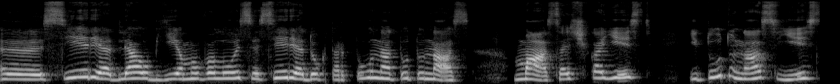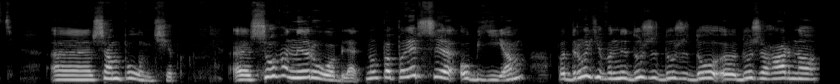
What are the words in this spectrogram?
е, серія для об'єму волосся, серія доктор Туна. Тут у нас масочка є, і тут у нас є е, шампунчик. Е, Що вони роблять? Ну, по-перше, об'єм. По-друге, вони дуже-дуже е, дуже гарно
